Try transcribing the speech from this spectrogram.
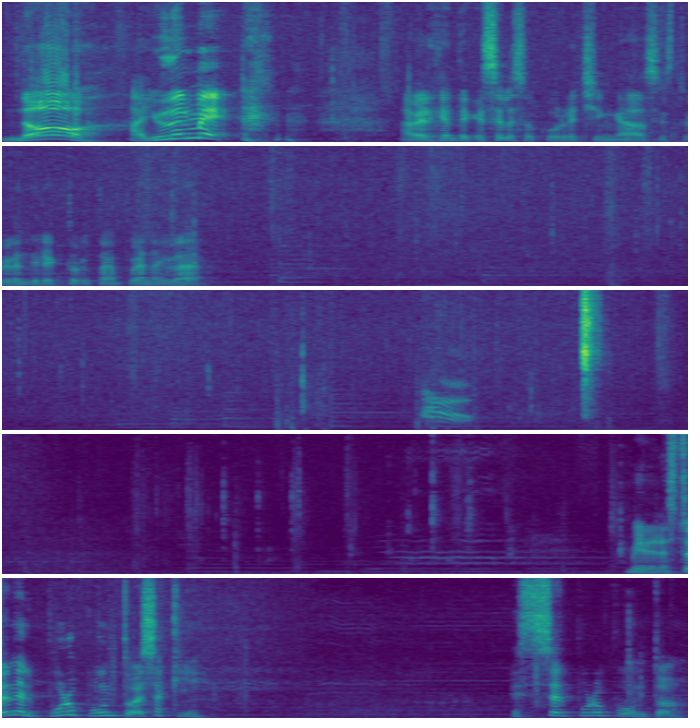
¡No! ¡Ayúdenme! A ver, gente, ¿qué se les ocurre, chingados? Si estuviera en directo ahorita me pueden ayudar. Miren, estoy en el puro punto, es aquí. Este es el puro punto.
